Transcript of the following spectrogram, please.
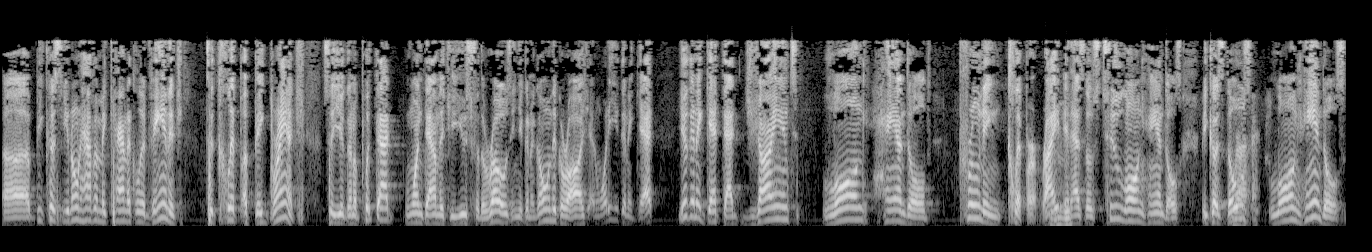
uh, because you don't have a mechanical advantage to clip a big branch. So you're gonna put that one down that you use for the rose and you're gonna go in the garage and what are you gonna get? You're gonna get that giant, long handled pruning clipper, right? Mm-hmm. It has those two long handles because those Right. long handles,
